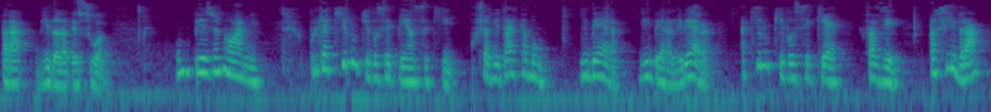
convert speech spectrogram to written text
para a vida da pessoa? Um peso enorme. Porque aquilo que você pensa que, puxa vida, tá bom, libera, libera, libera. Aquilo que você quer fazer para se livrar,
